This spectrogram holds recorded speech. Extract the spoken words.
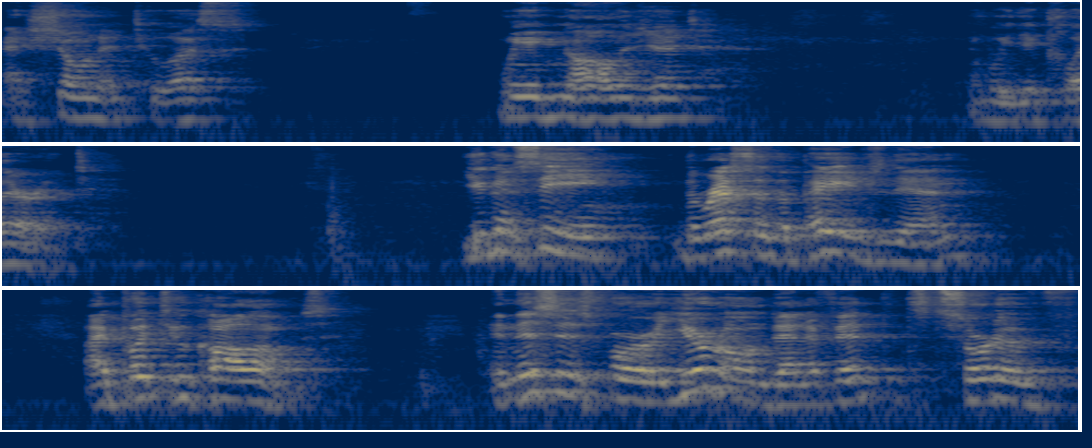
has shown it to us. We acknowledge it and we declare it. You can see the rest of the page then. I put two columns. And this is for your own benefit. Sort of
